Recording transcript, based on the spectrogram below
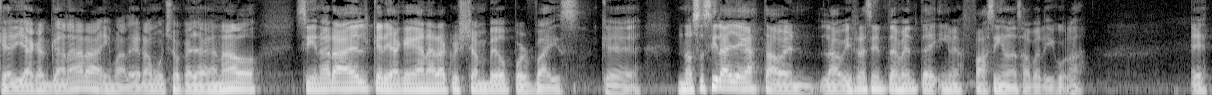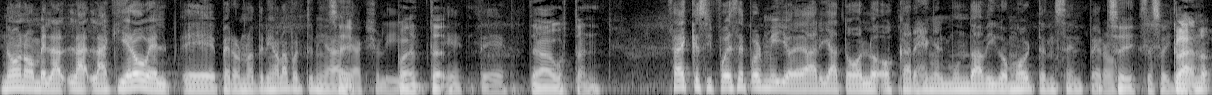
quería que él ganara y me alegra mucho que haya ganado. Si no era él, quería que ganara Christian Bale por Vice, que no sé si la llegaste a ver, la vi recientemente y me fascina esa película. Es- No, no, me la, la, la quiero ver, eh, pero no he tenido la oportunidad Sí, de actually. pues te- este, te va a gustar. Sabes que si fuese por mí, yo le daría todos los Oscars en el mundo a Vigo Mortensen, pero Sí, ese soy Claro, yo. no,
